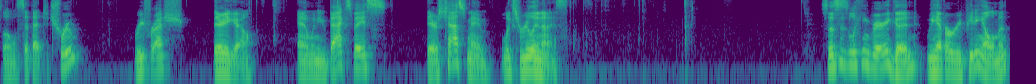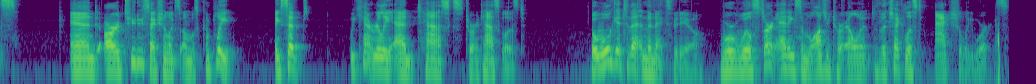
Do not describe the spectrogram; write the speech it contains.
So we'll set that to true, refresh, there you go. And when you backspace, there's task name. Looks really nice. So this is looking very good. We have our repeating elements, and our to-do section looks almost complete, except we can't really add tasks to our task list. But we'll get to that in the next video, where we'll start adding some logic to our element so the checklist actually works.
